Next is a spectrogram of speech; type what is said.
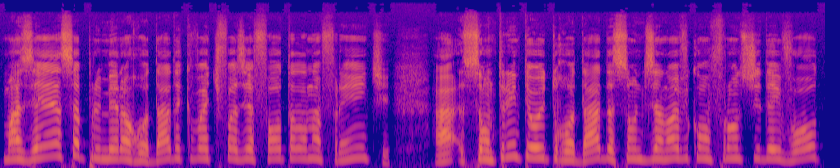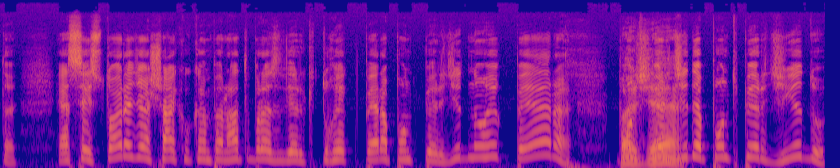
mas é essa primeira rodada que vai te fazer falta lá na frente. Ah, são 38 rodadas, são 19 confrontos de ida e volta. Essa história de achar que o Campeonato Brasileiro que tu recupera ponto perdido, não recupera. Ponto Bagé. perdido é ponto perdido.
